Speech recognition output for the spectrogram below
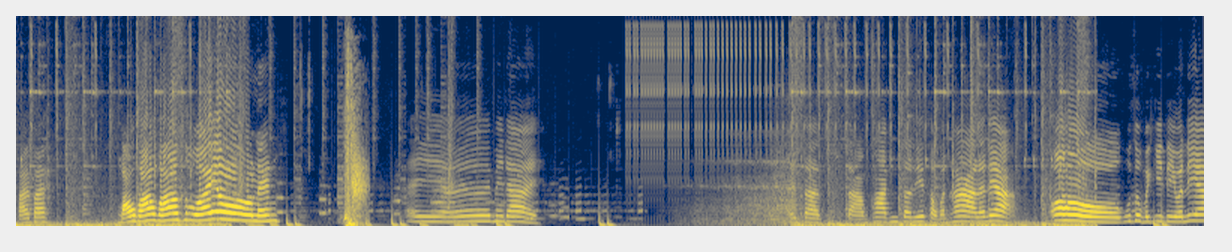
ไปไปเบาเบาเบาสวยโอ้แรงไอ้เอ้ยไม่ได้ ไอสัตว์สามพันตอนนี้สองพันห้าแล้วเนี่ย โอ้โห กูส่งไปกี่ดีวะเนี่ย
